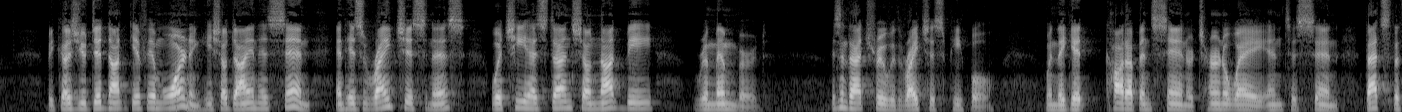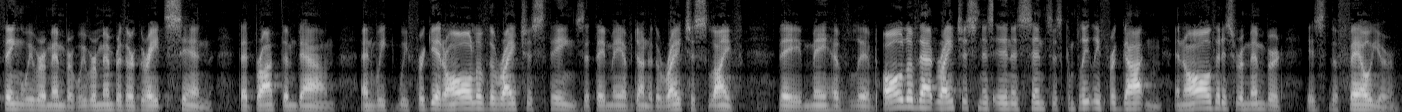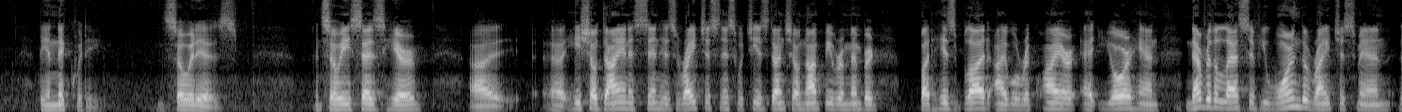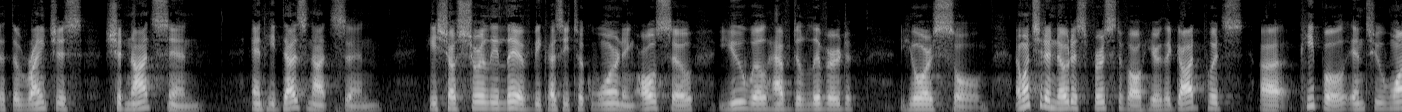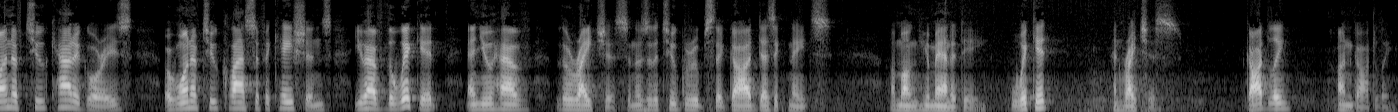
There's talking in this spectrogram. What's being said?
because you did not give him warning. He shall die in his sin, and his righteousness, which he has done, shall not be remembered. Isn't that true with righteous people? When they get caught up in sin or turn away into sin, that's the thing we remember. We remember their great sin that brought them down. And we, we forget all of the righteous things that they may have done or the righteous life they may have lived. All of that righteousness, in a sense, is completely forgotten. And all that is remembered is the failure, the iniquity. And so it is. And so he says here, uh, uh, he shall die in his sin. His righteousness, which he has done, shall not be remembered, but his blood I will require at your hand. Nevertheless, if you warn the righteous man that the righteous should not sin, and he does not sin, he shall surely live because he took warning. Also, you will have delivered your soul. I want you to notice, first of all, here that God puts uh, people into one of two categories or one of two classifications. You have the wicked and you have the righteous. And those are the two groups that God designates among humanity wicked and righteous, godly, ungodly.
